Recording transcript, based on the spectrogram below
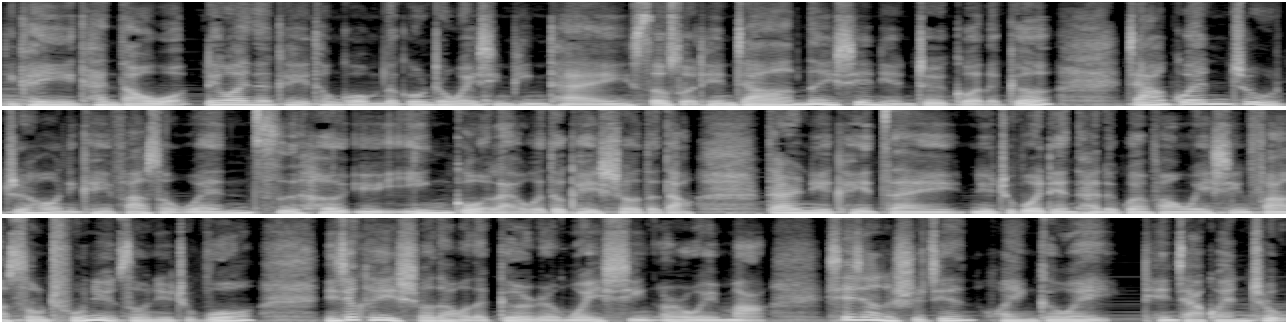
你可以看到我。另外呢，可以通过我们的公众微信平台搜索添加那些年追过的歌，加关注之后，你可以发送文字和语音过来，我都可以收得到。当然，你也可以在女主播电台的官方微信发送“处女座女主播”，你就可以收到我的个人微信二维码。线下的时间，欢迎各位添加关注。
